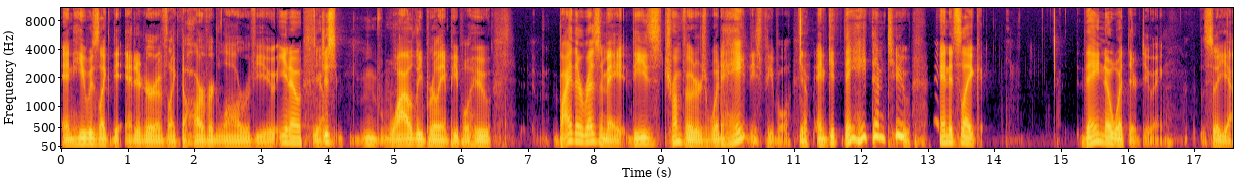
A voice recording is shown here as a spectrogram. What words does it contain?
and he was like the editor of like the Harvard Law Review. You know, Yeah. just wildly brilliant people who, by their resume, these Trump voters would hate these people. Yep. and get they hate them too. And it's like they know what they're doing. So yeah,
